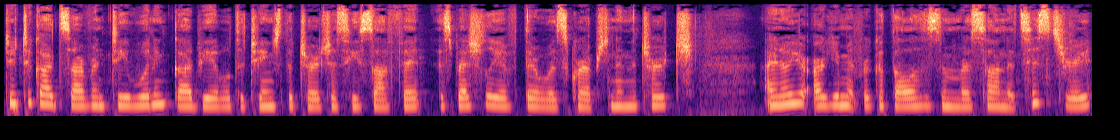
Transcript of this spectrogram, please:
Due to God's sovereignty, wouldn't God be able to change the church as he saw fit, especially if there was corruption in the church? I know your argument for Catholicism rests on its history,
